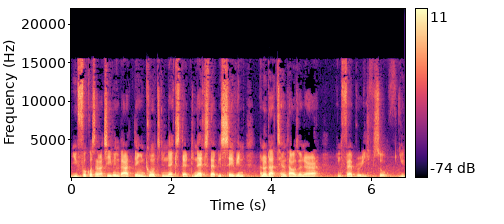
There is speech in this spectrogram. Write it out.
you focus on achieving that, then you go on to the next step. The next step is saving another 10,000 naira in February. So you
